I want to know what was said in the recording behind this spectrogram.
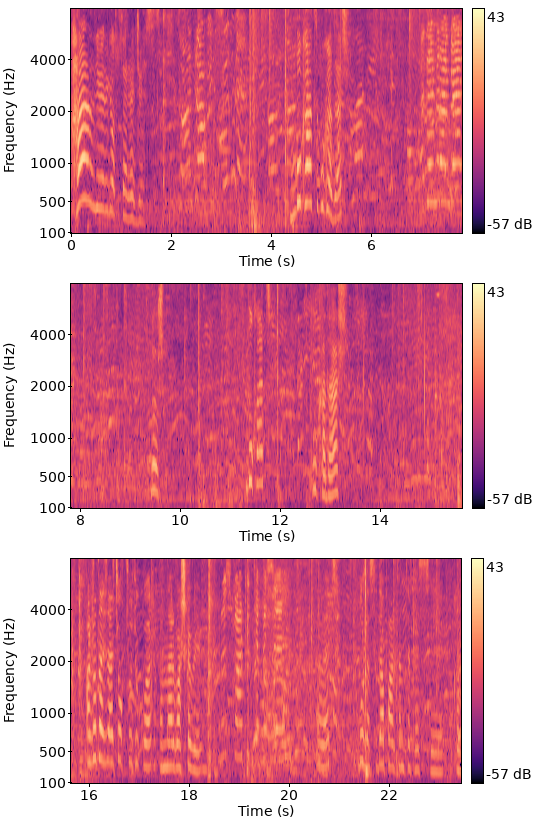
her yeri göstereceğiz. Bu kat bu kadar. Hadi Emirhan gel. Dur. Bu kat bu kadar. Arkadaşlar çok çocuk var. Onlar başka bir. Burası parkın tepesi. Evet. Burası da parkın tepesi. Bu kadar.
